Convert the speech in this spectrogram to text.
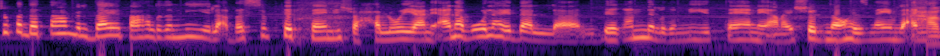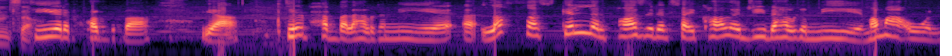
شو بدها تعمل دايت على هالغنية لا بس شفت الثاني شو حلوة؟ يعني أنا بقول هيدا ال- اللي بيغني الغنية الثانية أنا should know his name حمزة. كثير بحبها. يا كثير بحبها لهالغنية. أه، لخص كل ال positive psychology بهالغنية. ما معقول.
